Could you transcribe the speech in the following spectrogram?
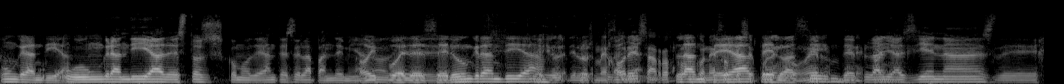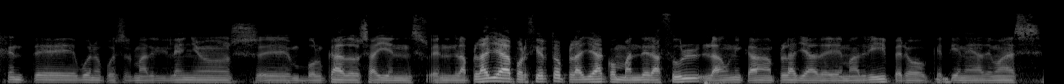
Un gran día. un gran día de estos como de antes de la pandemia. Hoy ¿no? puede De- ser un gran día. de, de los mejores playa- arroz con conejo que se pueden así. comer. de en España. playas llenas, de gente, bueno, pues madrileños eh, volcados ahí en, en la playa, por cierto, playa con bandera azul, la única playa de Madrid, pero que tiene además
